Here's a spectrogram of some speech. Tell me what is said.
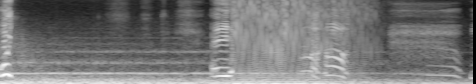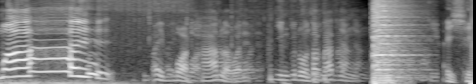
อุ้ยไอ้ไม่ไอ้บอดฮาร์ดเหรอวะเนี่ยยิงกูโดนสักนัดยัง ไอ้เชย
